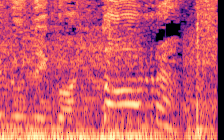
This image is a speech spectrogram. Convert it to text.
el único actor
